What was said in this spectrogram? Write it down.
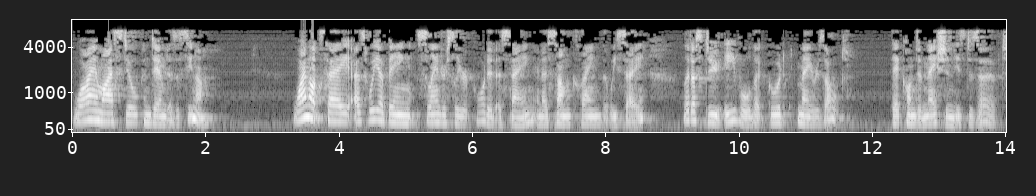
why am I still condemned as a sinner? Why not say, as we are being slanderously reported as saying, and as some claim that we say, let us do evil that good may result? Their condemnation is deserved.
